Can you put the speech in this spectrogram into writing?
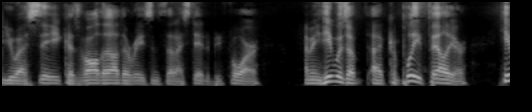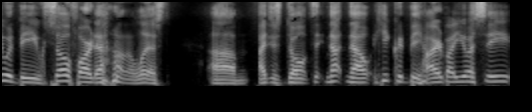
USC because of all the other reasons that I stated before. I mean, he was a, a complete failure. He would be so far down on the list. Um, I just don't think, not, now he could be hired by USC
